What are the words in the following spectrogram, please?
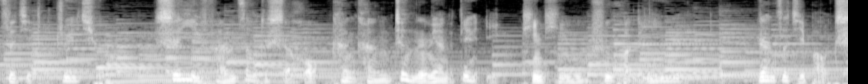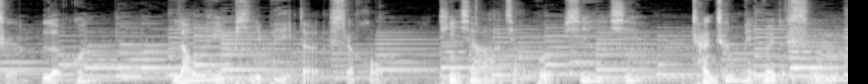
自己的追求。失意烦躁的时候，看看正能量的电影，听听舒缓的音乐，让自己保持乐观。劳累疲惫的时候。停下脚步，歇一歇，尝尝美味的食物，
